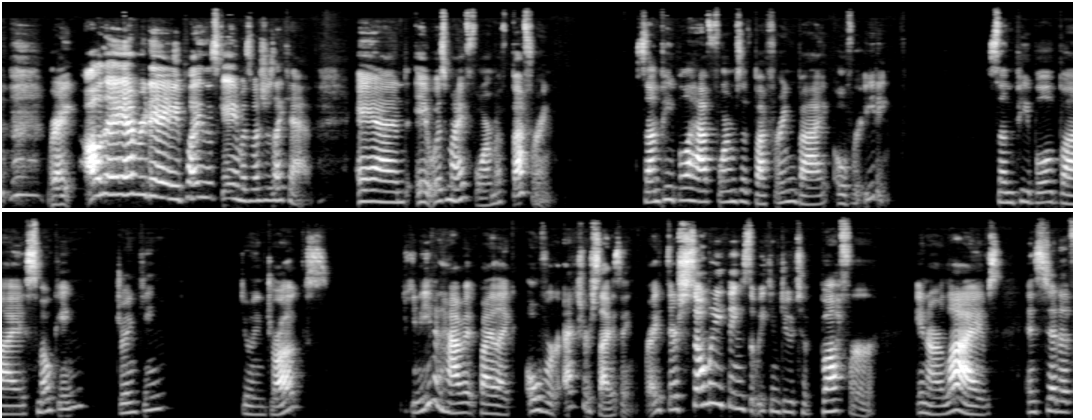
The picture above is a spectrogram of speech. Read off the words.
right? All day, every day, playing this game as much as I can. And it was my form of buffering. Some people have forms of buffering by overeating, some people by smoking, drinking, doing drugs, you can even have it by like over exercising, right? There's so many things that we can do to buffer in our lives instead of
